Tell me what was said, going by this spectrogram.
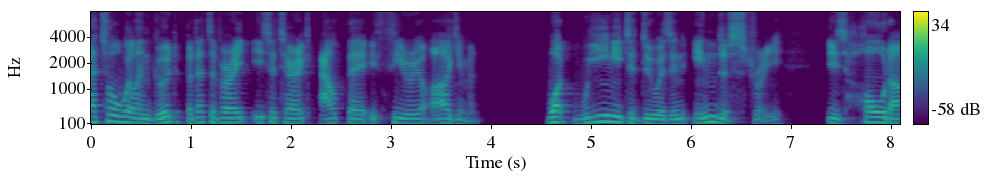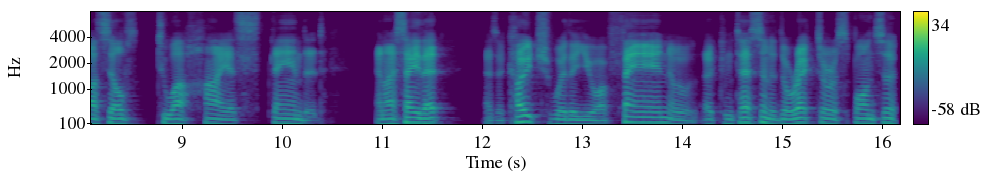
That's all well and good, but that's a very esoteric, out there, ethereal argument. What we need to do as an industry is hold ourselves to a higher standard. And I say that as a coach, whether you're a fan or a contestant, a director, a sponsor,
